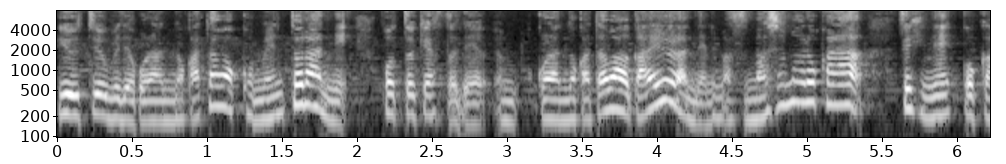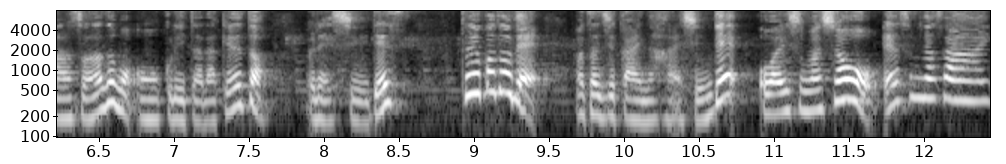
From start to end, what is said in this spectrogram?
YouTube でご覧の方はコメント欄に、ポッドキャストでご覧の方は概要欄にありますマシュマロから、ぜひね、ご感想などもお送りいただけると嬉しいです。ということで、また次回の配信でお会いしましょう。おやすみなさい。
